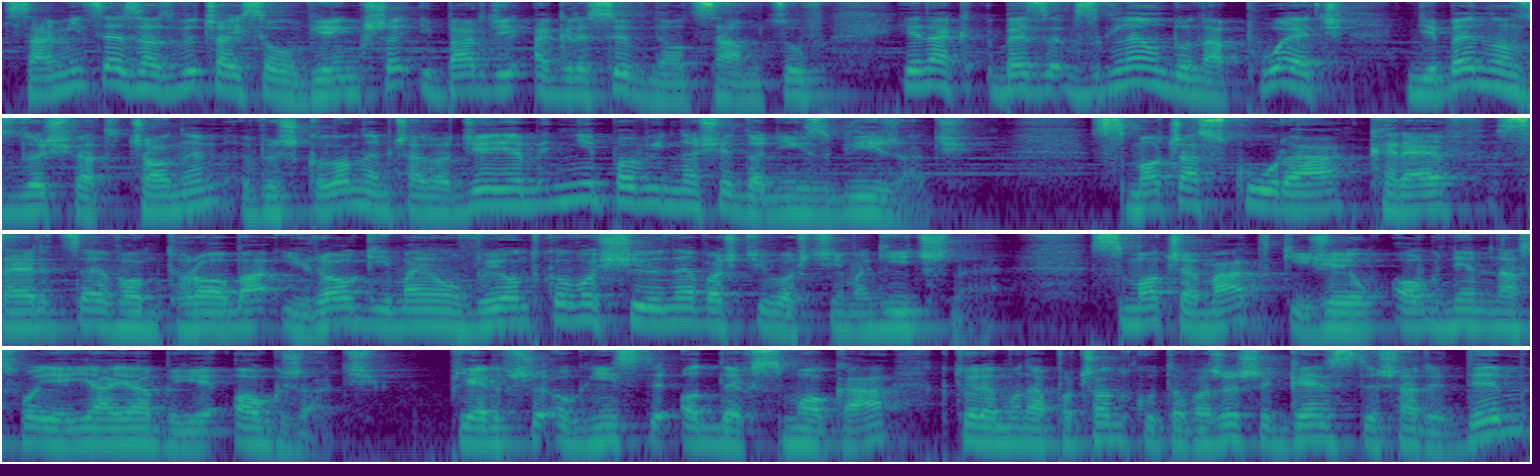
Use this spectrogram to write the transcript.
Samice zazwyczaj są większe i bardziej agresywne od samców, jednak bez względu na płeć, nie będąc doświadczonym, wyszkolonym czarodziejem, nie powinno się do nich zbliżać. Smocza skóra, krew, serce, wątroba i rogi mają wyjątkowo silne właściwości magiczne. Smocze matki zieją ogniem na swoje jaja, by je ogrzać. Pierwszy ognisty oddech smoka, któremu na początku towarzyszy gęsty szary dym,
